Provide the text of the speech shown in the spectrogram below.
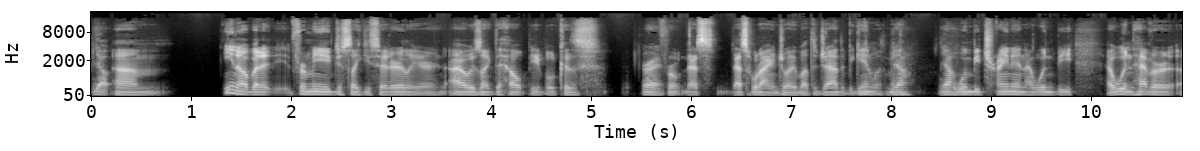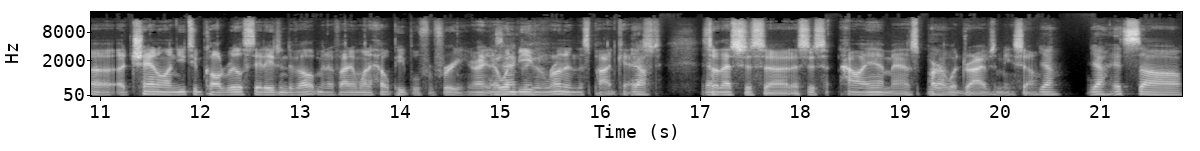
Yep. um, you know. But it, for me, just like you said earlier, I always like to help people because right. that's that's what I enjoy about the job to begin with, man. Yeah. Yeah. I wouldn't be training. I wouldn't be. I wouldn't have a, a a channel on YouTube called Real Estate Agent Development if I didn't want to help people for free, right? I wouldn't be even running this podcast. So Yeah. that's just uh, that's just how I am as part Yeah. of what drives me. So Yeah. Yeah. It's uh,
